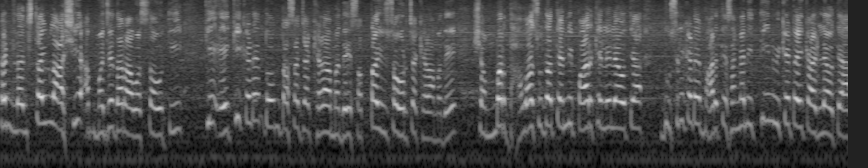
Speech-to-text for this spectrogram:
कारण लंच टाईमला अशी मजेदार अवस्था होती की एकीकडे दोन तासाच्या खेळामध्ये सत्तावीस ओव्हरच्या खेळामध्ये शंभर धावासुद्धा त्यांनी पार केलेल्या होत्या. दुसरीकडे भारतीय संघाने तीन विकेटही काढल्या होत्या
